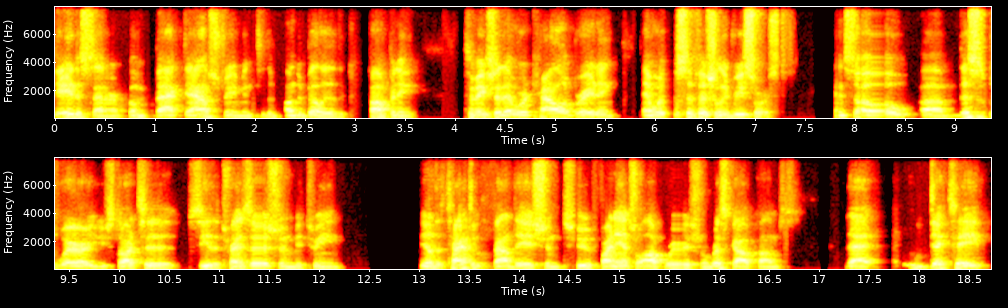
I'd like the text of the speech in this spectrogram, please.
data center going back downstream into the underbelly of the company to make sure that we're calibrating and we're sufficiently resourced. And so um, this is where you start to see the transition between, you know, the tactical foundation to financial operational risk outcomes that dictate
